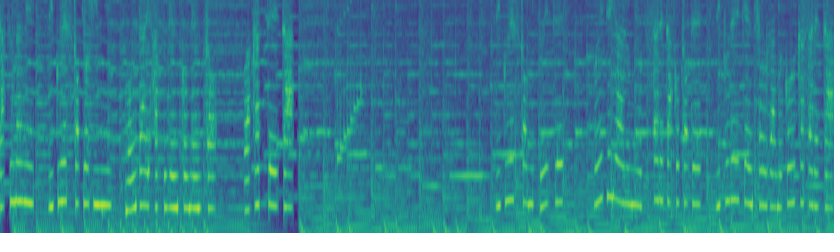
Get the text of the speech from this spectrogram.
立浪、リクエスト拒否に、問題発言コメント。わかっていた。リクエストについて、VTR に映されたことで、リプレイ検証が無効化された。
